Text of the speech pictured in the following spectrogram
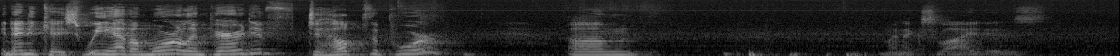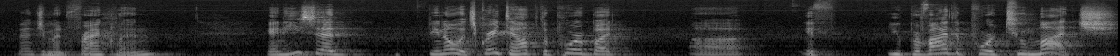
In any case, we have a moral imperative to help the poor. Um, my next slide is Benjamin Franklin. And he said, you know, it's great to help the poor, but uh, if you provide the poor too much,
